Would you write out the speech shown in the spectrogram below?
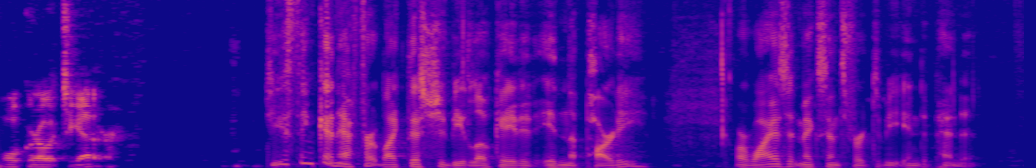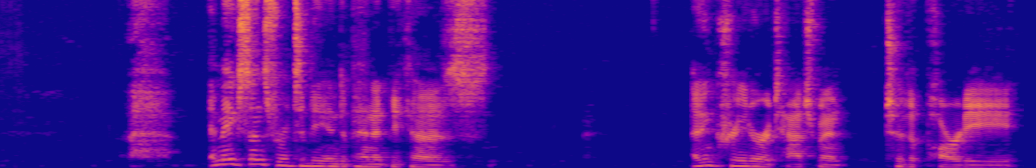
will grow it together. Do you think an effort like this should be located in the party or why does it make sense for it to be independent? It makes sense for it to be independent because I think creator attachment to the party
